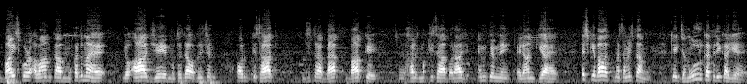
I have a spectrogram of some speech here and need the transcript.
बाईस करोड़ आवाम का मुकदमा है जो आज ये मुतहदा अपोजिशन और उनके साथ जिस तरह बाप बाप के खालिद मक्की साहब और आज एम क्यू एम ने ऐलान किया है, इसके बाद मैं समझता हूँ कि जमूर का तरीका ये है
